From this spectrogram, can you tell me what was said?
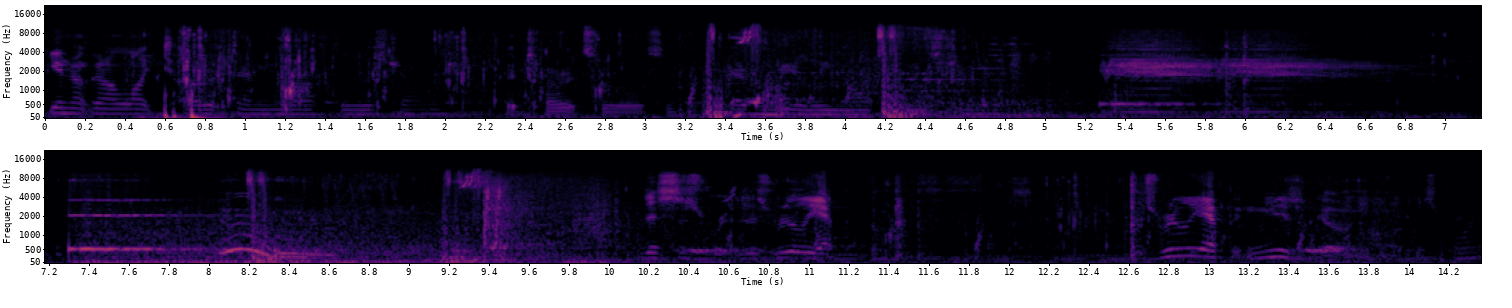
You're not gonna like turrets anymore after this challenge. but turrets are awesome. They're really not in this challenge. Ooh. This is re this really epic. Oh, there's really epic music going on at this point.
